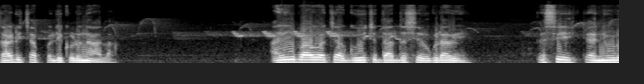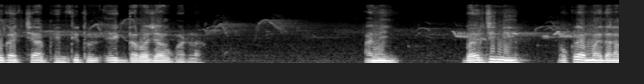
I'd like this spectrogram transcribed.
झाडीच्या पलीकडून आला. आईबाबाच्या गुहेचे दात जसे उघडावे तसे त्या निवडुकाच्या भिंतीतून एक दरवाजा उघडला. आणि बैरजींनी मोकळ्या मैदानात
